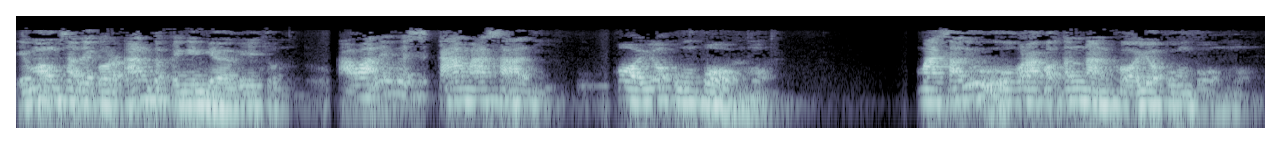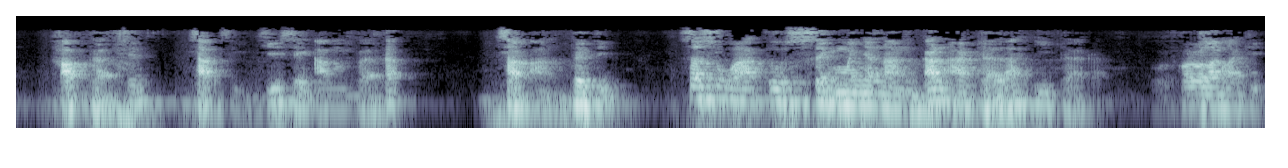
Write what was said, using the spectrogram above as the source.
Ya mau misalnya Quran kepengen gawe contoh. Awalnya wes kamasali, koyo umpomo. Masali ora kok tenang koyo umpomo. Habasin sak siji sing ambatat saban. Jadi sesuatu yang menyenangkan adalah ibarat. Kalau ulang lagi,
